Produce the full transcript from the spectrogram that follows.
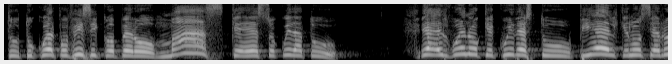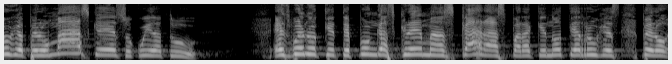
tu, tu cuerpo físico, pero más que eso, cuida tú. Ya es bueno que cuides tu piel, que no se arrugue, pero más que eso, cuida tú. Es bueno que te pongas cremas caras para que no te arrugues, pero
